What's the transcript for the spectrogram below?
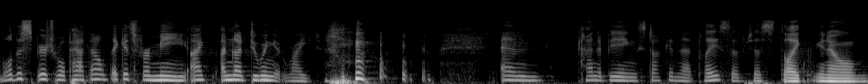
well, this spiritual path, I don't think it's for me. I, I'm not doing it right. and kind of being stuck in that place of just like, you know,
